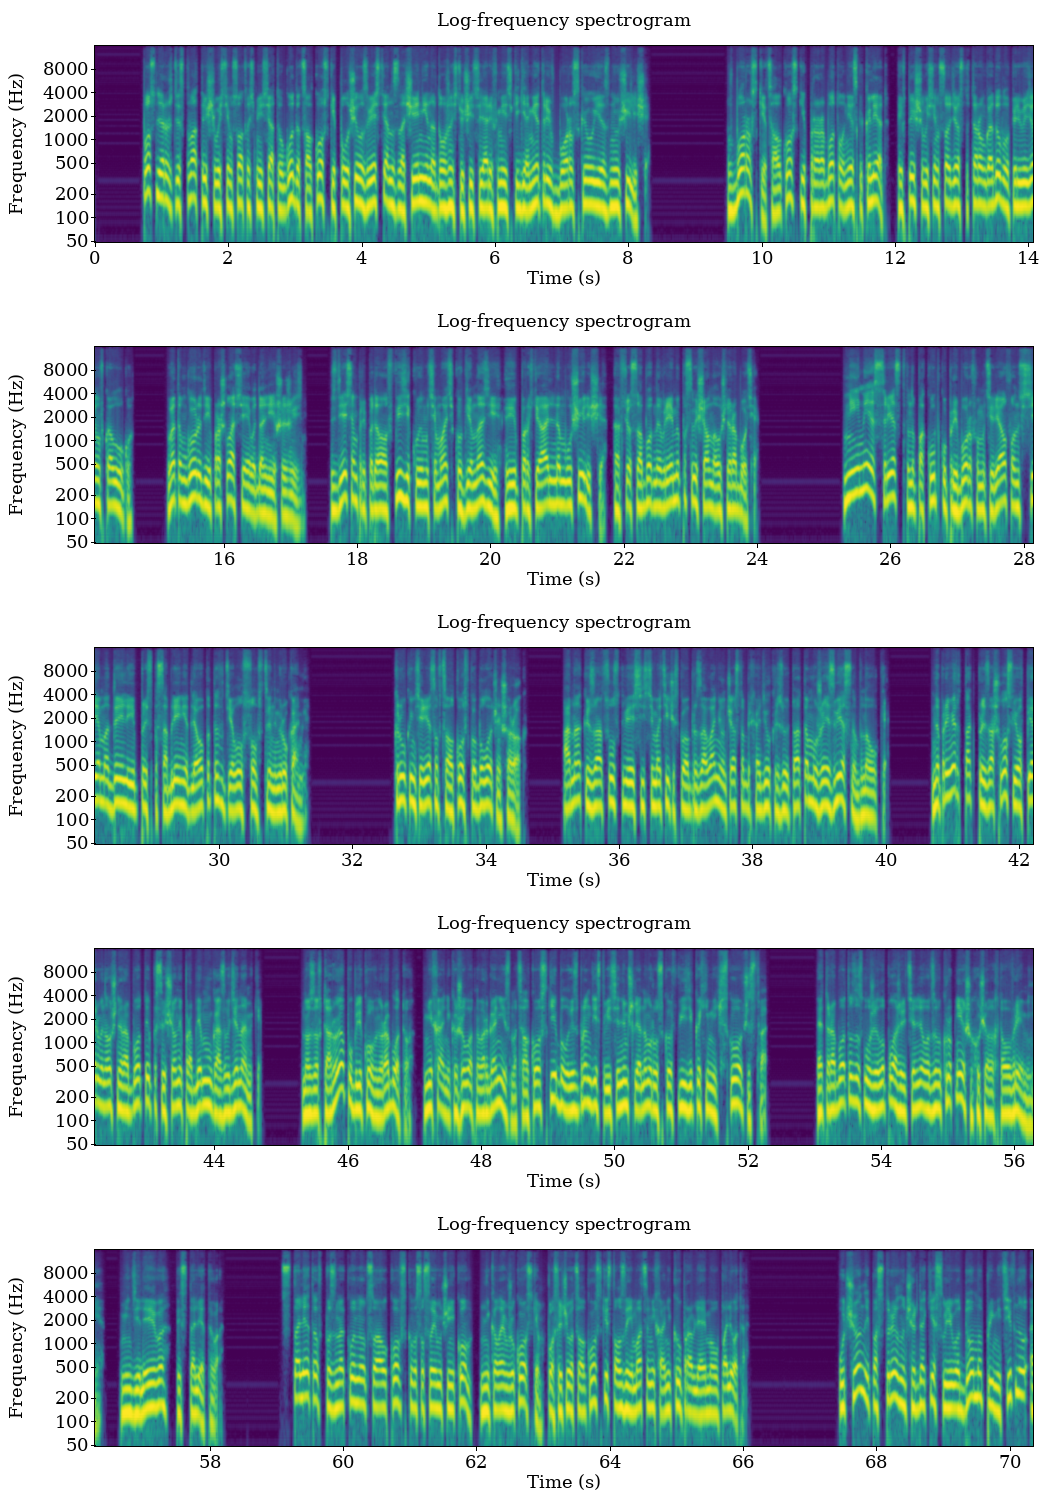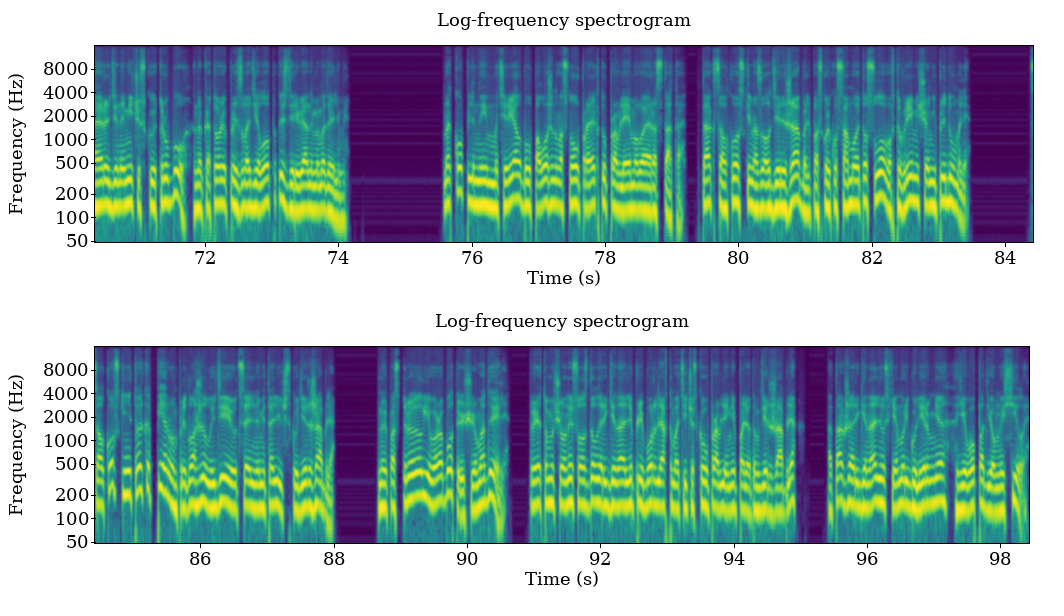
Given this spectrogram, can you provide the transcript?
После Рождества 1880 года Циолковский получил известие о назначении на должность учителя арифметики и геометрии в Боровское уездное училище. В Боровске Циолковский проработал несколько лет и в 1892 году был переведен в Калугу. В этом городе и прошла вся его дальнейшая жизнь. Здесь он преподавал физику и математику в гимназии и епархиальном училище, а все свободное время посвящал научной работе. Не имея средств на покупку приборов и материалов, он все модели и приспособления для опытов делал собственными руками. Круг интересов Циолковского был очень широк. Однако из-за отсутствия систематического образования он часто приходил к результатам, уже известным в науке. Например, так произошло с его первой научной работой, посвященной проблемам газовой динамики. Но за вторую опубликованную работу «Механика животного организма» Циолковский был избран действительным членом Русского физико-химического общества – эта работа заслужила положительные отзывы крупнейших ученых того времени – Менделеева и Столетова. Столетов познакомил Циолковского со своим учеником Николаем Жуковским, после чего Циолковский стал заниматься механикой управляемого полета. Ученый построил на чердаке своего дома примитивную аэродинамическую трубу, на которой производил опыты с деревянными моделями. Накопленный им материал был положен в основу проекта управляемого аэростата. Так Циолковский назвал дирижабль, поскольку само это слово в то время еще не придумали. Циолковский не только первым предложил идею цельнометаллического дирижабля, но и построил его работающую модель. При этом ученый создал оригинальный прибор для автоматического управления полетом дирижабля, а также оригинальную схему регулирования его подъемной силы.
